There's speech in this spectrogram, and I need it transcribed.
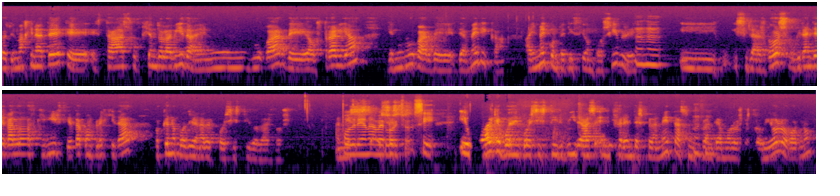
pero tú imagínate que está surgiendo la vida en un lugar de Australia y en un lugar de, América. Ahí no hay competición posible. y, si las dos hubieran llegado a adquirir cierta complejidad, ¿por qué no podrían haber coexistido las dos? Podrían haberlo hecho, sí. Igual que pueden coexistir vidas en diferentes planetas, nos planteamos los astrobiólogos, ¿no?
